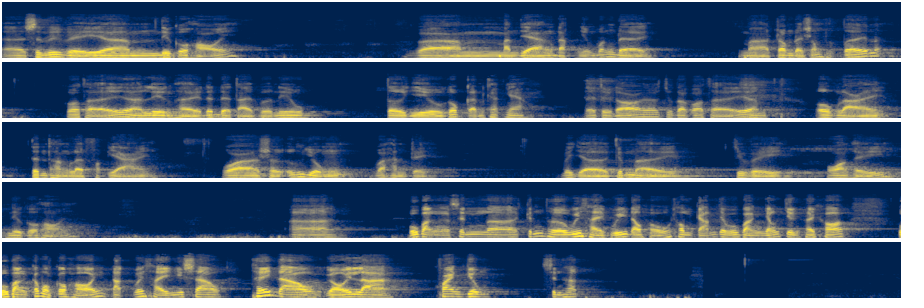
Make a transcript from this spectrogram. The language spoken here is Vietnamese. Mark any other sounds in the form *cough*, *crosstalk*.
À, xin quý vị à, nêu câu hỏi và mạnh dạng đặt những vấn đề mà trong đời sống thực tế đó có thể liên hệ đến đề tài vừa nêu từ nhiều góc cạnh khác nhau để từ đó chúng ta có thể ôn lại tinh thần lời Phật dạy qua sự ứng dụng và hành trì. Bây giờ kính mời chư vị hoan hỷ nêu câu hỏi. À, Vũ Bằng xin uh, kính thưa quý thầy quý đạo hữu thông cảm cho Vũ Bằng nhấn chân hơi khó. Vũ Bằng có một câu hỏi đặt với thầy như sau: Thế nào gọi là khoan dung? Xin hết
